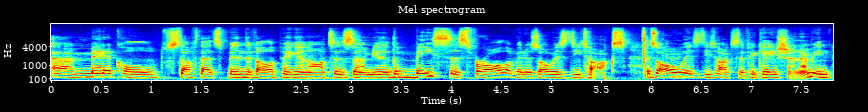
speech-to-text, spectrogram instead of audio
uh, medical stuff that's been developing in autism, you know, the basis for all of it is always detox. It's always detoxification. I mean,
